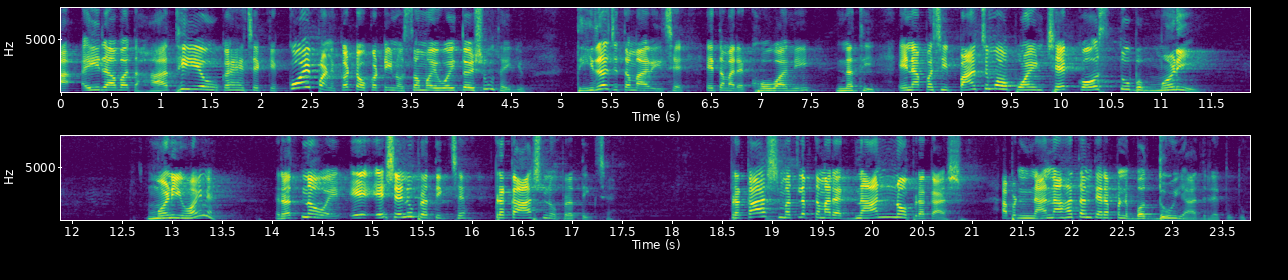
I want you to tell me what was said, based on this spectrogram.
આ ઐરાવત હાથી એવું કહે છે કે કોઈ પણ કટોકટીનો સમય હોય તો એ શું થઈ ગયું? ધીરજ તમારી છે, એ તમારે ખોવાની નથી. એના પછી પાંચમો પોઈન્ટ છે કૌસ્તુભ મણી. મણી હોય ને? રત્ન હોય, એ એ શેનું પ્રતીક છે? પ્રકાશનું પ્રતીક છે. પ્રકાશ મતલબ તમારા જ્ઞાનનો પ્રકાશ. આપણે નાના હતા ને ત્યારે આપણને બધું યાદ રહેતું હતું.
